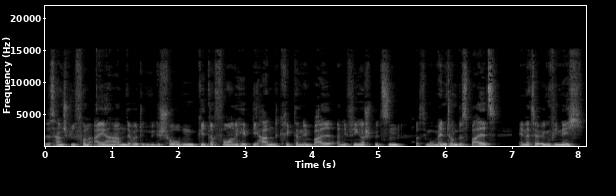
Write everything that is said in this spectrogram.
das Handspiel von Eihahn, der wird irgendwie geschoben, geht nach vorne, hebt die Hand, kriegt dann den Ball an die Fingerspitzen. Das Momentum des Balls ändert er irgendwie nicht.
